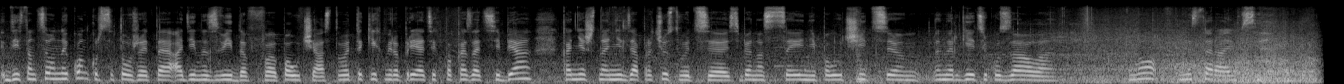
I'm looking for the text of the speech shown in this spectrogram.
Дистанционные конкурсы тоже это один из видов э, поучаствовать в таких мероприятиях, показать себя. Конечно, нельзя прочувствовать э, себя на сцене, получить энергетику зала, но мы стараемся.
